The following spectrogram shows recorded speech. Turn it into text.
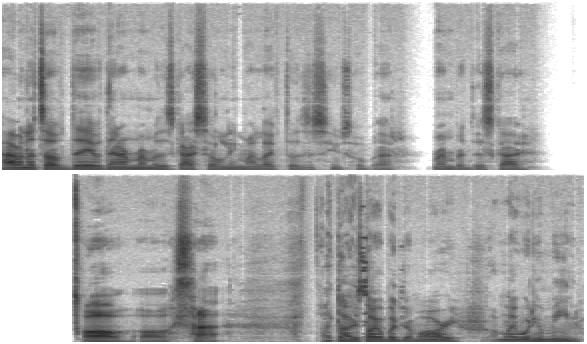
having a tough day, but then I remember this guy suddenly. My life doesn't seem so bad. Remember this guy? Oh, oh, I thought he was talking about Jamari. I'm like, what do you mean?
